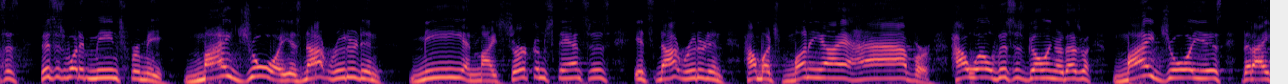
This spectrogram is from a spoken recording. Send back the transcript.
says, This is what it means for me. My joy is not rooted in me and my circumstances. It's not rooted in how much money I have or how well this is going or that's going. My joy is that I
